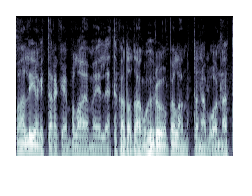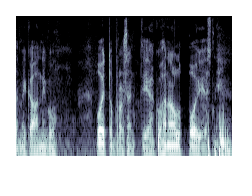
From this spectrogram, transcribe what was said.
vähän liiankin tärkeä pelaaja meille, että katsotaan kun Hyry on pelannut tänä vuonna, että mikä on niin voittoprosentti. Ja kun hän on ollut pois, niin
